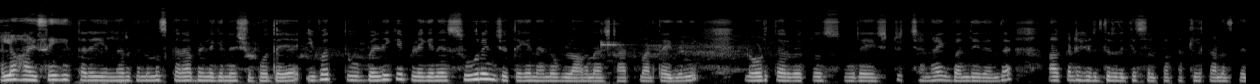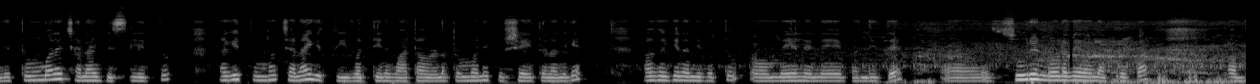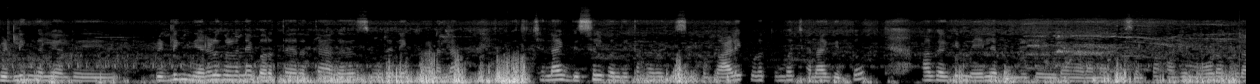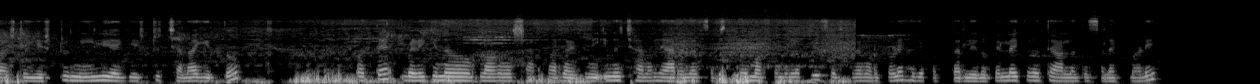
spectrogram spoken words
Hello, hi ಸ್ನೇಹಿತರೆ, ಎಲ್ಲರಿಗೂ ನಮಸ್ಕಾರ. ಬೆಳಗಿನ ಶುಭೋದಯ. ಇವತ್ತು ಬೆಳಿಗ್ಗೆ ಬೆಳಗ್ಗೆ ಸೂರ್ಯನ ಜೊತೆಗೆ ನಾನು ಬ್ಲಾಗ್ನ ಸ್ಟಾರ್ಟ್ ಮಾಡ್ತಾ ಇದ್ದೀನಿ. ನೋಡ್ತಾ ಇರಬೇಕು ಸೂರ್ಯ ಎಷ್ಟು ಚೆನ್ನಾಗಿ ಬಂದಿದೆ ಅಂದರೆ ಆ ಕಡೆ ಹಿಡಿದಿರೋದಕ್ಕೆ ಸ್ವಲ್ಪ ಕತ್ಲು ಕಾಣಿಸ್ತಾ ಇದೆ. ತುಂಬಾ ಚೆನ್ನಾಗಿ ಬಿಸಿಲಿತ್ತು. ಹಾಗೆ ತುಂಬ ಚೆನ್ನಾಗಿತ್ತು ಇವತ್ತಿನ ವಾತಾವರಣ. ತುಂಬಾ ಖುಷಿ ಆಯಿತು ನನಗೆ. ಹಾಗಾಗಿ ನಾನು ಇವತ್ತು ಮೇಲೇ ಬಂದಿದ್ದೆ. ಸೂರ್ಯನ ನೋಡೋದೇ ನನ್ನ ಅಪರೂಪ. ಬಿಡ್ಲಿಂಗಲ್ಲಿ ಅಲ್ಲಿ ಬಿಲ್ಡಿಂಗ್ ನೆರಳುಗಳನ್ನೇ ಬರ್ತಾ ಇರುತ್ತೆ, ಹಾಗಾದರೆ ಸೂರ್ಯನೇ ಕಾಣಲ್ಲ ಇವತ್ತು ಚೆನ್ನಾಗಿ ಬಿಸಿಲು ಬಂದಿತ್ತು, ಹಾಗಾಗಿ ಸ್ವಲ್ಪ ಗಾಳಿ ಕೂಡ ತುಂಬ ಚೆನ್ನಾಗಿತ್ತು. ಹಾಗಾಗಿ ಮೇಲೆ ಬಂದಿದ್ದೆ ಊಟ ಮಾಡೋಣ ಅಂತ ಸ್ವಲ್ಪ, ಹಾಗೆ ಮೋಡ ಕೂಡ ಅಷ್ಟೇ, ಎಷ್ಟು ನೀಲಿಯಾಗಿ, ಎಷ್ಟು ಚೆನ್ನಾಗಿತ್ತು. ಮತ್ತು ಬೆಳಗಿನ ಬ್ಲಾಗ್ನ ಸ್ಟಾರ್ಟ್ ಮಾಡ್ತಾ ಇದ್ದೀನಿ. ಇನ್ನೂ ಚಾನಲ್ ಯಾರೆಲ್ಲ ಸಬ್ಸ್ಕ್ರೈಬ್ ಮಾಡ್ಕೊಂಡಿಲ್ಲ ಪ್ಲೀಸ್ ಸಬ್ಸ್ಕ್ರೈಬ್ ಮಾಡ್ಕೊಳ್ಳಿ. ಹಾಗೆ ಪಕ್ಕದಲ್ಲಿರೋ ಬೆಲ್ಲೈಕನ್ ಇರುತ್ತೆ ಆಲ್ ಅಂತ ಸೆಲೆಕ್ಟ್ ಮಾಡಿ.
